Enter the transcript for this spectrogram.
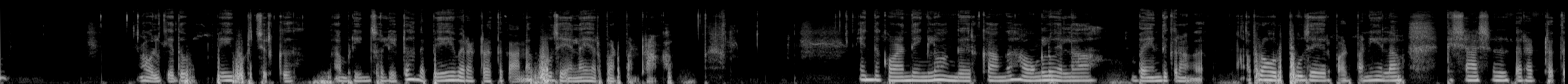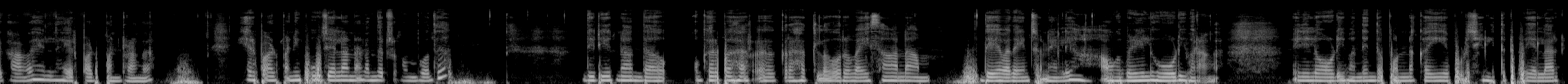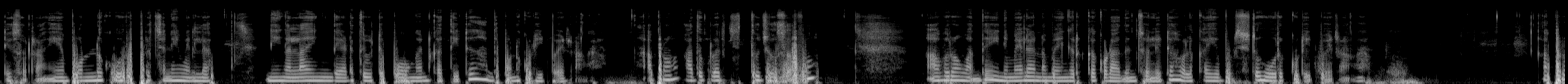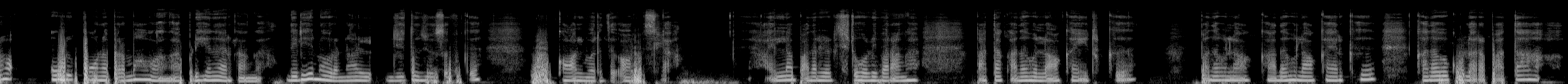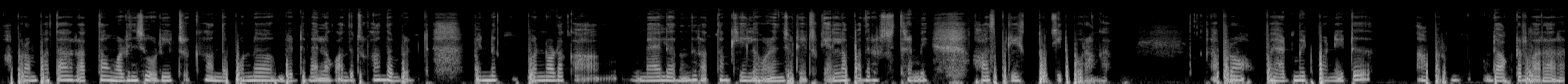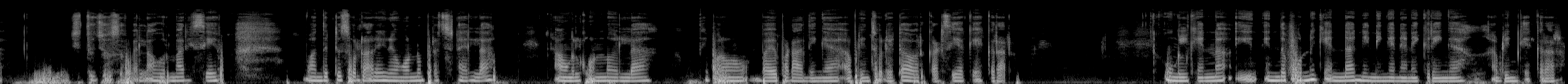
அவளுக்கு ஏதோ பேய் பிடிச்சிருக்கு அப்படின்னு சொல்லிட்டு அந்த பேய் விரட்டுறதுக்கான பூஜையெல்லாம் ஏற்பாடு பண்ணுறாங்க இந்த குழந்தைங்களும் அங்கே இருக்காங்க. அவங்களும் எல்லாம் பயந்துக்கிறாங்க. அப்புறம் ஒரு பூஜை ஏற்பாடு பண்ணி எல்லாம் பிசாசு விரட்டுறதுக்காக எல்லாம் ஏற்பாடு பண்ணுறாங்க ஏற்பாடு பண்ணி பூஜையெல்லாம் நடந்துட்டுருக்கும்போது திடீர்னு அந்த கர்ப்ப கிரகத்தில் ஒரு வயசான தேவதைன்னு சொன்னேன் இல்லையா? அவங்க வெளியில் ஓடி வராங்க. வெளியில் ஓடி வந்து இந்த பொண்ணை கையை பிடிச்சி இழுத்துட்டு போய் எல்லாருக்கிட்டே சொல்கிறாங்க என் பொண்ணுக்கு ஒரு பிரச்சனையும் இல்லை. நீங்கள்லாம் இந்த இடத்த விட்டு போங்கன்னு கத்திட்டு அந்த பொண்ணை கூட்டிகிட்டு போயிடுறாங்க. அப்புறம் அதுக்குள்ளே சித்து ஜோசஃபும் அவரும் வந்து இனிமேல் நம்ம இங்கே இருக்கக்கூடாதுன்னு சொல்லிவிட்டு அவளை கையை பிடிச்சிட்டு ஊருக்கு கூட்டிகிட்டு போயிடுறாங்க. அப்புறம் ஊருக்கு போன அப்புறமா அவங்க அப்படியே தான் இருக்காங்க. திடீர்னு ஒரு நாள் ஜித்து ஜோசஃப்க்கு கால் வருது ஆஃபீஸில் எல்லாம் பதறி அடிச்சுட்டு ஓடி வராங்க. பார்த்தா கதவு லாக் ஆகிட்டுருக்கு கதவு லாக் கதவு லாக் ஆகிருக்கு கதவுக்குள்ளார பார்த்தா அப்புறம் பார்த்தா ரத்தம் வடிஞ்சு ஓடிட்டுருக்கு. அந்த பொண்ணு பெட்டு மேலே உட்காந்துட்ருக்கா அந்த பெட் பெண்ணு பெண்ணோட கா மேலே இருந்து ரத்தம் கீழே வழிஞ்சு ஓடிட்டுருக்கு. எல்லாம் பதறடிச்சு திரும்பி ஹாஸ்பிட்டலுக்கு தூக்கிட்டு போகிறாங்க அப்புறம் போய் அட்மிட் பண்ணிவிட்டு அப்புறம் டாக்டர் வராரு. சித்து ஜோசப் எல்லாம் ஒரு மாதிரி சேஃப் வந்துட்டு சொல்கிறாரு இவங்க ஒன்றும் பிரச்சனை இல்லை. அவங்களுக்கு ஒன்றும் இல்லை. இப்போ பயப்படாதீங்க அப்படின்னு சொல்லிட்டு அவர் கடைசியாக கேட்குறாரு உங்களுக்கு என்ன இந்த பொண்ணுக்கு என்னன்னு நீங்கள் நினைக்கிறீங்க? அப்படின்னு கேட்குறாரு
